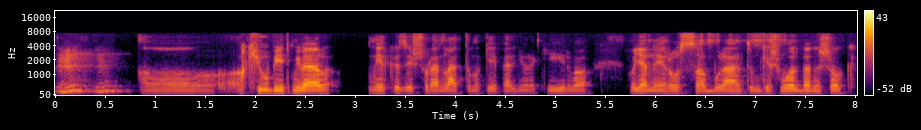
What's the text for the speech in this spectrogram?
uh-huh. a, a QB-t, mivel mérkőzés során láttam a képernyőre kiírva, hogy ennél rosszabbul álltunk, és volt benne sok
